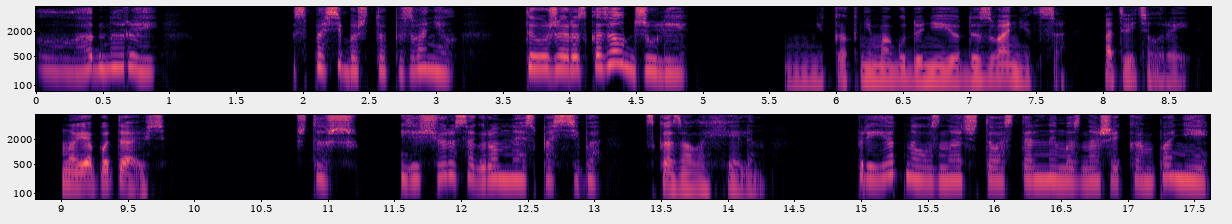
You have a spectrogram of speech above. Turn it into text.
«Ладно, Рэй. Спасибо, что позвонил. Ты уже рассказал Джулии?» «Никак не могу до нее дозвониться», — ответил Рэй. «Но я пытаюсь». «Что ж, еще раз огромное спасибо», — сказала Хелен. «Приятно узнать, что остальным из нашей компании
